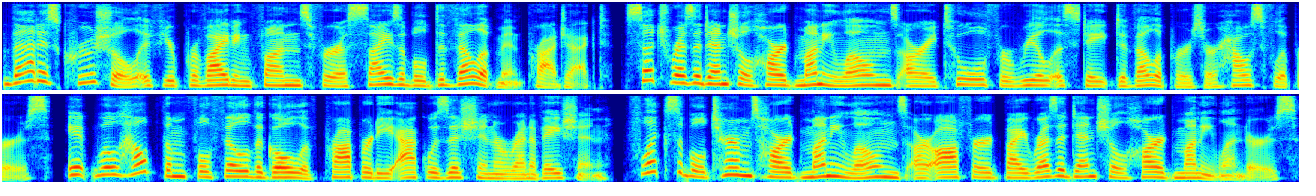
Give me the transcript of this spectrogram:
That is crucial if you're providing funds for a sizable development project. Such residential hard money loans are a tool for real estate developers or house flippers. It will help them fulfill the goal of property acquisition or renovation. Flexible terms hard money loans are offered by residential hard money lenders.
